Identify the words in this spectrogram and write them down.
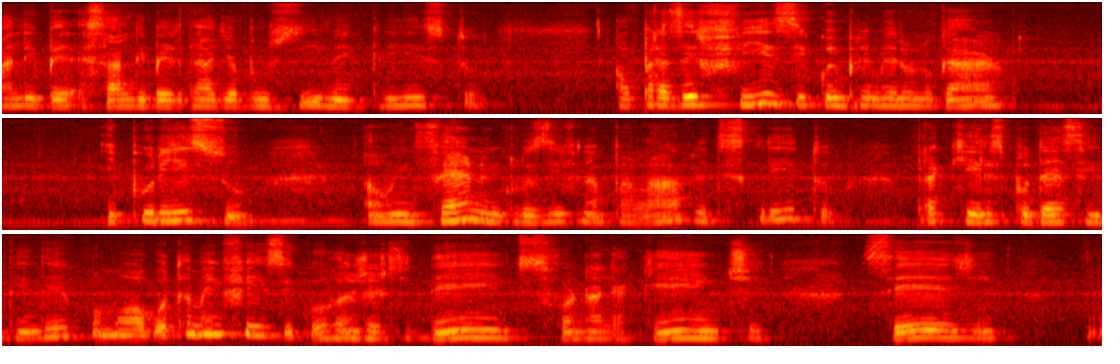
liber, essa liberdade abusiva em Cristo, ao prazer físico em primeiro lugar, e por isso, o inferno, inclusive na palavra, é descrito para que eles pudessem entender como algo também físico, ranger de dentes, fornalha quente, sede. Né?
